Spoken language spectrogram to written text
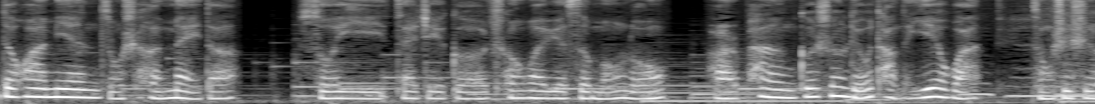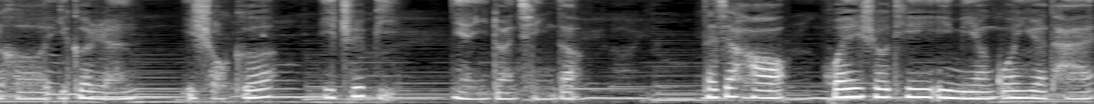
的画面总是很美的，所以在这个窗外月色朦胧、耳畔歌声流淌的夜晚，总是适合一个人、一首歌、一支笔念一段情的。大家好，欢迎收听一米阳光音乐台，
